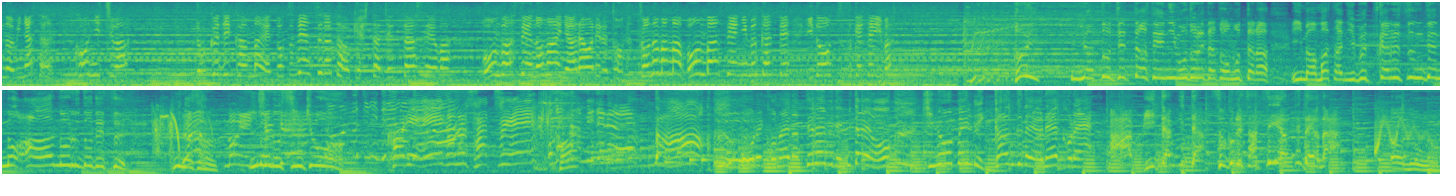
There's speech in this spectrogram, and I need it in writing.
人の皆さんこんにちは。6時間前突然姿を消したジェッター星はボンバー星の前に現れるとそのままボンバー星に向かって移動を続けています。っとジェッター星に戻れたと思ったら今まさにぶつかる寸前のアーノルドです。皆さん今の心境は？これ映画の撮影。お見てる。あ俺この間テレビで見たよ。昨日便利玩具だよねこれ。あ見た見た。そこで撮影やってたよな。あの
